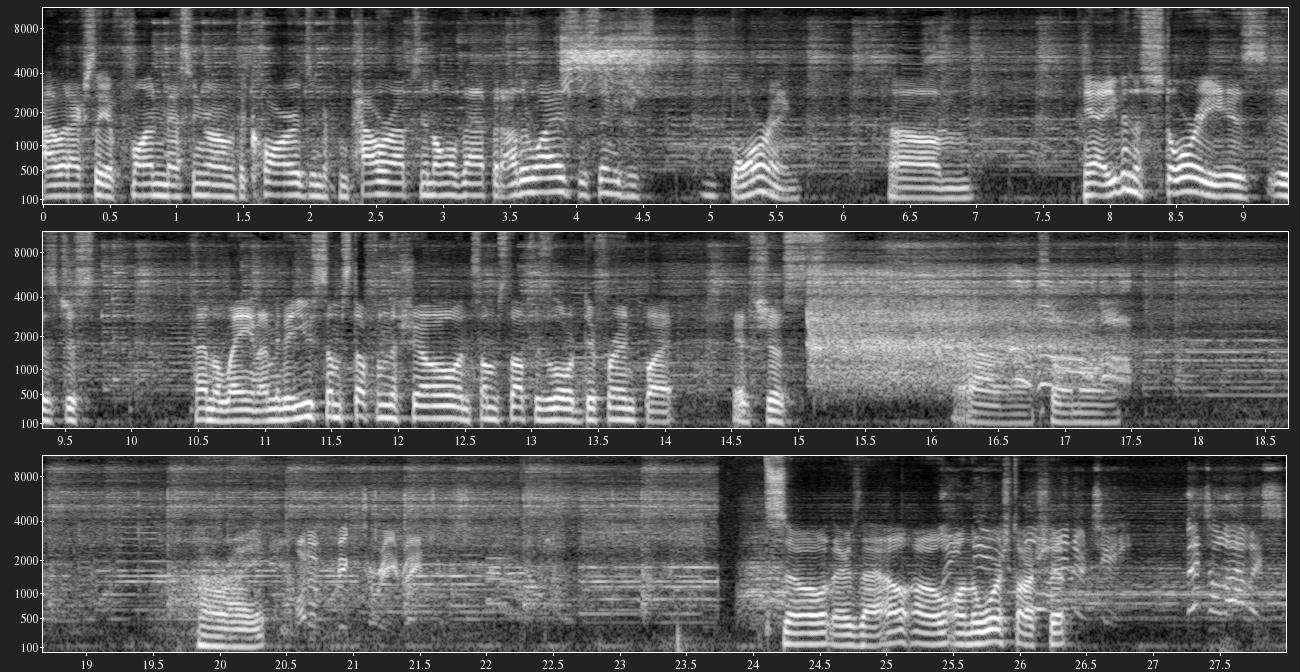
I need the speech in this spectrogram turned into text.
I would actually have fun messing around with the cards and different power ups and all of that. But otherwise, this thing is just boring. Um, yeah, even the story is is just kind of lame. I mean, they use some stuff from the show and some stuff is a little different, but it's just I don't know, so annoying. All right, What a victory, Rangers. so there's that. Oh oh, on the War Star ship. Energy. Metal Alice,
